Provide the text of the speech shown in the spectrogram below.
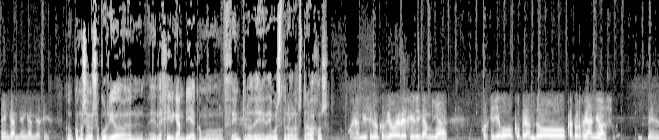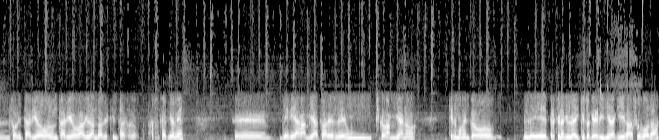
En Gambia, en Gambia, sí. ¿Cómo, se os ocurrió eh, elegir Gambia como centro de, de vuestros trabajos? A mí se me ocurrió elegir Gambia porque llevo cooperando 14 años en solitario, voluntario, ayudando a distintas asociaciones. Eh, llegué a Gambia a través de un chico gambiano que en un momento le presté una ayuda y quiso que viniera aquí a su boda.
